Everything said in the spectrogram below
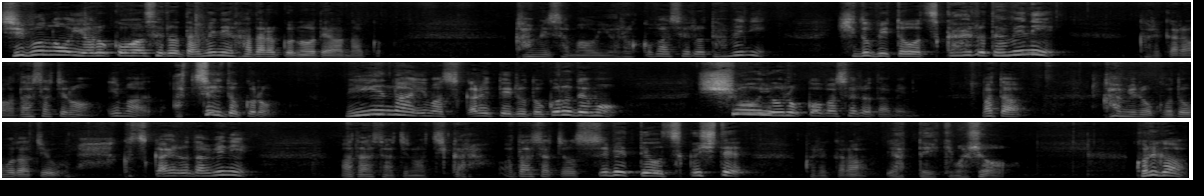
自分を喜ばせるために働くのではなく神様を喜ばせるために人々を使えるためにこれから私たちの今暑いところみんな今疲れているところでも主を喜ばせるためにまた神の子供たちをうまく使えるために私たちの力私たちの全てを尽くしてこれからやっていきましょう。これが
